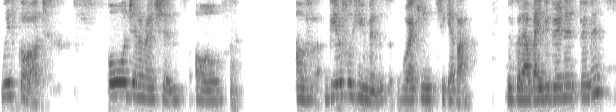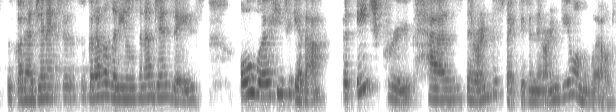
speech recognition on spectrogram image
we've got four generations of, of beautiful humans working together. We've got our baby boomers, we've got our Gen Xers, we've got our millennials and our Gen Zs all working together but each group has their own perspective and their own view on the world,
